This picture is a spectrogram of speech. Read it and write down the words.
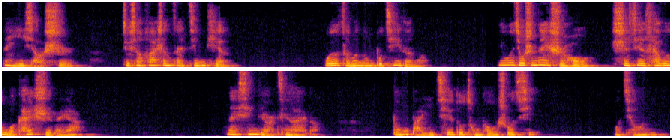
那一小时，就像发生在今天。我又怎么能不记得呢？因为就是那时候，世界才为我开始的呀。耐心点儿，亲爱的，等我把一切都从头说起。我求你，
